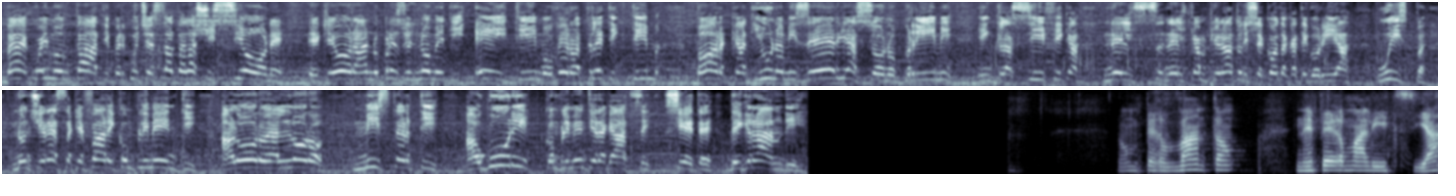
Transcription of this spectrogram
Beh, quei montati per cui c'è stata la scissione e che ora hanno preso il nome di A-Team, ovvero Athletic Team, porca di una miseria, sono primi in classifica nel, nel campionato di seconda categoria WISP. Non ci resta che fare i complimenti a loro e al loro Mr. T. Auguri, complimenti ragazzi, siete dei grandi. non per vanto né per malizia.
